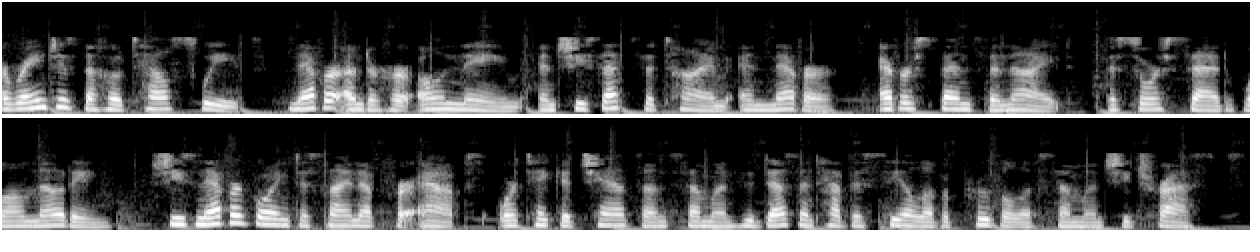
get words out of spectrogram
arranges the hotel suites, never under her own name and she sets the time and never, ever spends the night, the source said while noting, she's never going to sign up for apps or take a chance on someone who doesn't have the seal of approval of someone she trusts.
